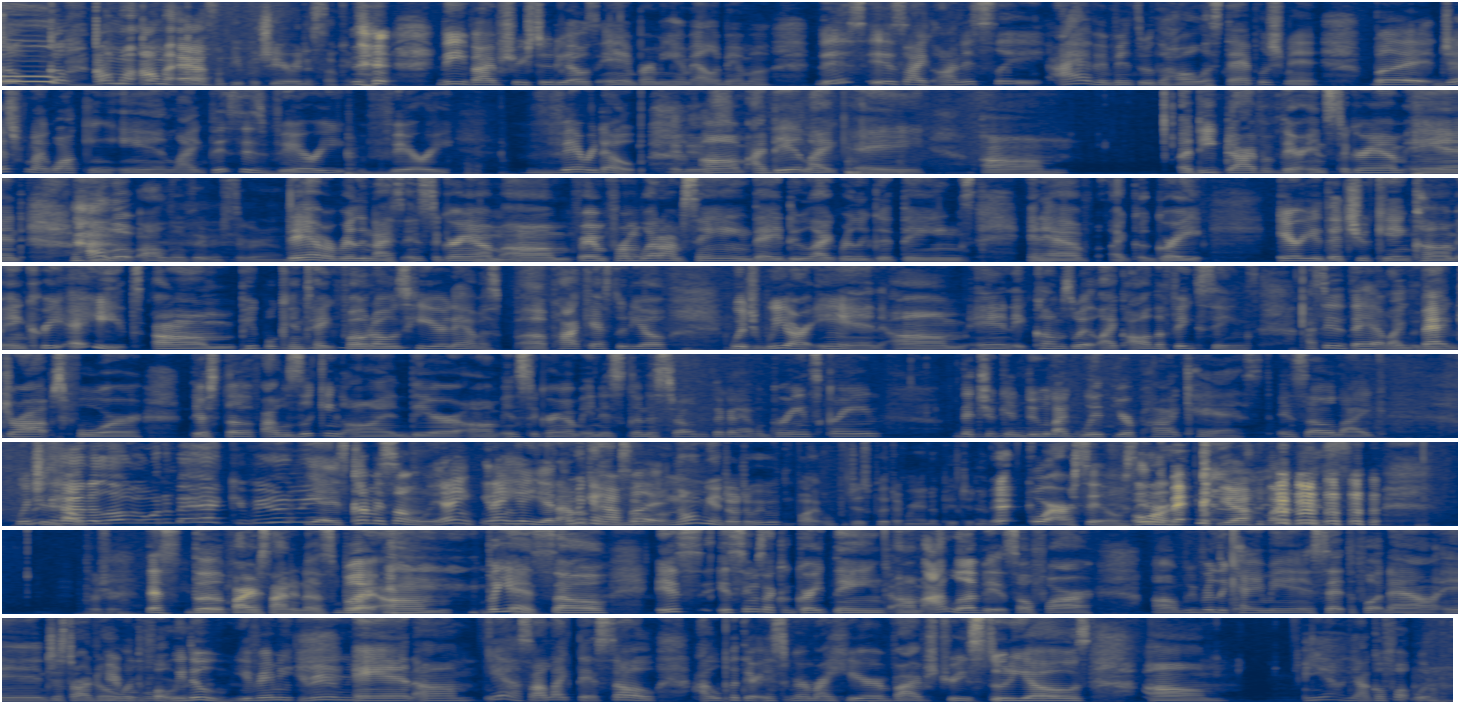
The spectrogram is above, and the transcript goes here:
Go, go, I'm gonna I'm go, add some people cheering. It's okay. the Vibe Street Studios in Birmingham, Alabama. This is like honestly, I haven't been through the whole establishment, but just from like walking in, like this is very, very, very dope. It is. Um, I did like a um a deep dive of their Instagram and I love I love their Instagram. they have a really nice Instagram. Mm-hmm. Um, from from what I'm seeing, they do like really good things and have like a great area that you can come and create. Um, people can take photos Mm-hmm. here. They have a podcast studio, which we are in. Um, and it comes with like all the fixings. I see that they have like backdrops for their stuff. I was looking on their um, Instagram, and it's gonna show that they're gonna have a green screen that you can do like with your podcast. And so like. Which We is can have the logo in the back. You feel me? Yeah, it's coming soon. It ain't it ain't here yet. I We can think, have some. No, me and JoJo, we would probably just put a random picture in the back. or ourselves in Or the back. yeah, like this. For sure. That's the fire sign in us. But Right. um, but yeah. So it's it seems like a great thing. Um, I love it so far. Um, we really came in, sat the fuck down, and just started doing Hit what the fuck we do. You feel me? You feel me? And um, yeah. So I like that. So I will put their Instagram right here, Vibe Street Studios. Um, yeah, y'all go fuck with them.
